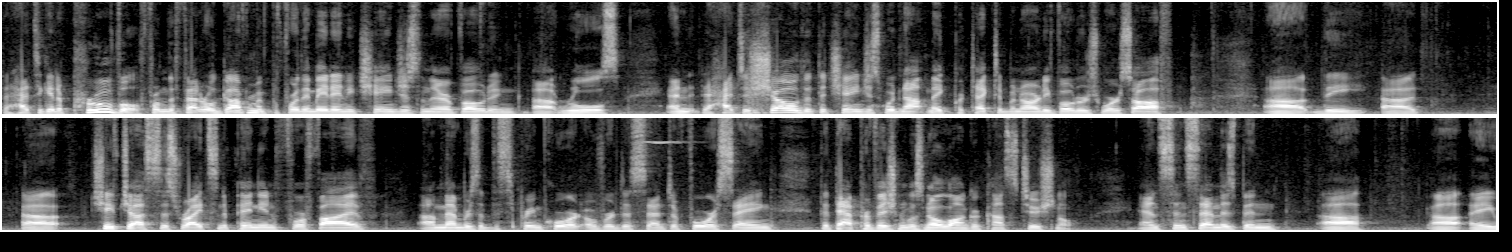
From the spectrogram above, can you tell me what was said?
had to get approval from the federal government before they made any changes in their voting uh, rules, and had to show that the changes would not make protected minority voters worse off. Uh, the uh, uh Chief Justice writes an opinion for five uh, members of the Supreme Court over a dissent of four, saying that that provision was no longer constitutional. And since then, there's been a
